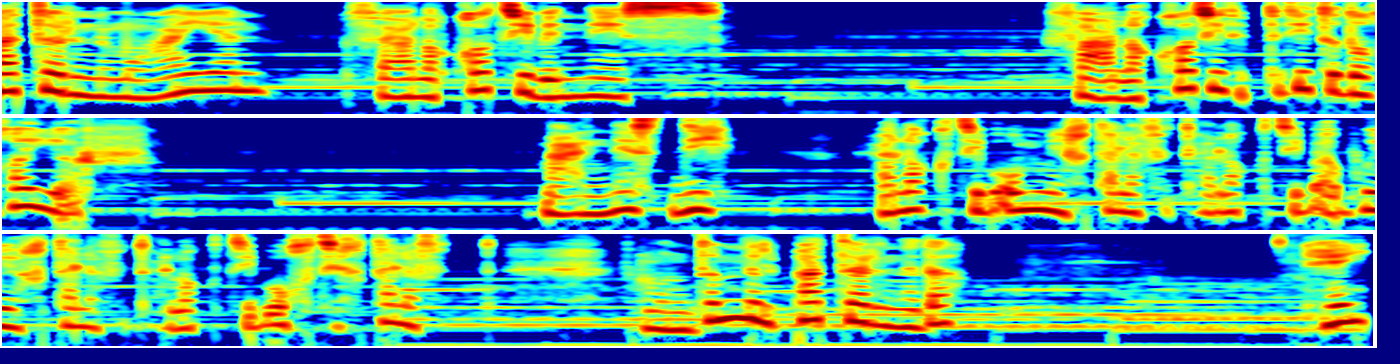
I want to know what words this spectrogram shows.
باترن معين في علاقاتي بالناس. فعلاقاتي تبتدي تتغير. مع الناس دي علاقتي بأمي اختلفت علاقتي بأبويا اختلفت علاقتي بأختي اختلفت. فمن ضمن الباترن ده هي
